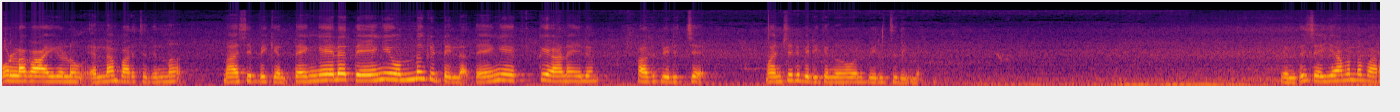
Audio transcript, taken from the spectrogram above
ഉള്ള കായ്കളും എല്ലാം പറിച്ച് തിന്ന് നശിപ്പിക്കും. തെങ്ങയിലെ തേങ്ങ ഒന്നും കിട്ടില്ല. തേങ്ങയൊക്കെ ആണേലും അത് പിരിച്ച് മനുഷ്യർ പിരിക്കുന്നത് പോലെ പിരിച്ച് തിന്നും. എന്ത് ചെയ്യാമെന്ന് പറ.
